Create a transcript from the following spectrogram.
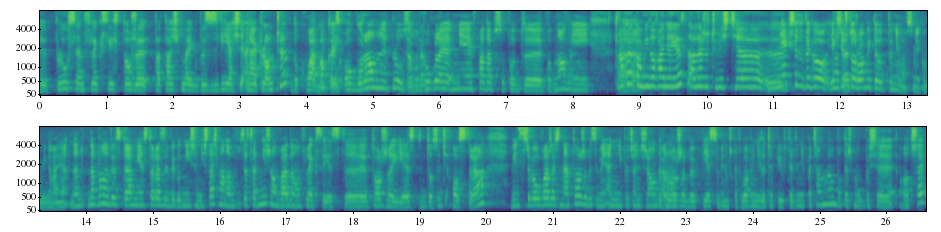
y, plusem flexi jest to, że ta taśma jakby zwija się, a nie Tak, plącze? Dokładnie, to Okej. jest ogromny plus. No, w ogóle nie wpada psu pod, pod nogi. Trochę E, kombinowania jest, ale rzeczywiście... y, Jak się do tego, jak No się tak. to robi, to, to nie ma w sumie kombinowania. Na, na pewno to jest dla mnie 100 razy wygodniejsze niż taśma. No, zasadniczą wadą flexy jest to, że jest dosyć ostra, więc trzeba uważać na to, żeby sobie ani nie pociąć rąk, Mhm. albo żeby pies sobie na przykład łapy nie zaczepił, wtedy nie pociągnął, bo też mógłby się otrzeć.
